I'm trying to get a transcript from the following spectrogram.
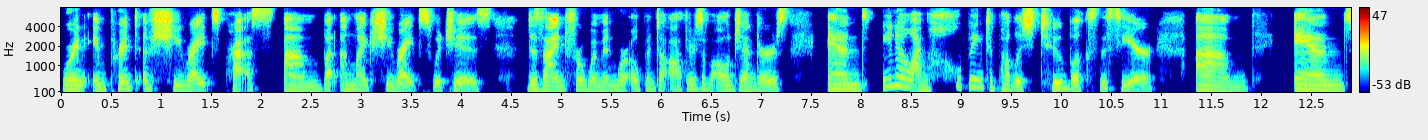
We're an imprint of She Writes Press. Um, but unlike She Writes, which is designed for women, we're open to authors of all genders. And, you know, I'm hoping to publish two books this year. Um, and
